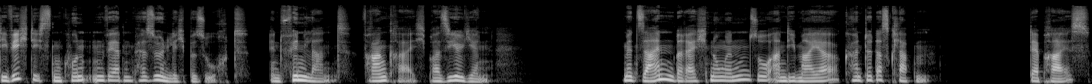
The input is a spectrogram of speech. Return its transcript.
Die wichtigsten Kunden werden persönlich besucht, in Finnland, Frankreich, Brasilien. Mit seinen Berechnungen, so Andi Meier, könnte das klappen. Der Preis?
